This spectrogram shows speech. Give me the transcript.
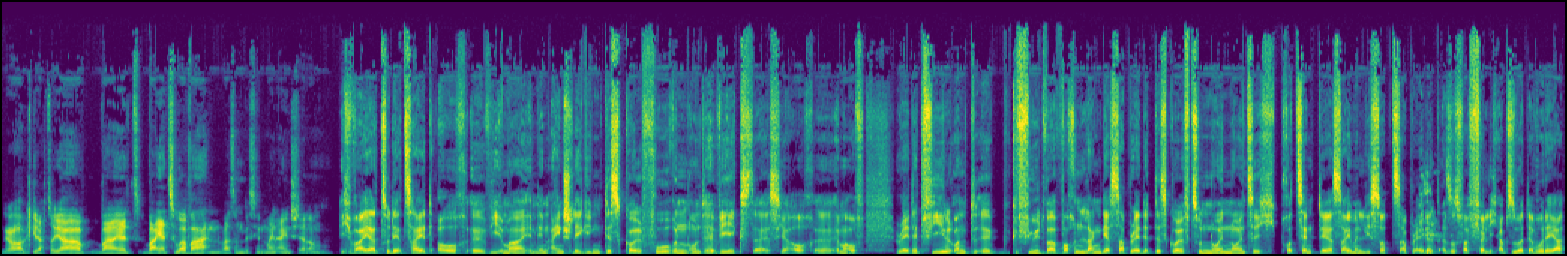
ja, habe ich gedacht, so ja, war jetzt war ja zu erwarten, war so ein bisschen meine Einstellung. Ich war ja zu der Zeit auch äh, wie immer in den einschlägigen Disc Golf Foren unterwegs. Da ist ja auch äh, immer auf Reddit viel und äh, gefühlt war wochenlang der Subreddit Disc Golf zu 99 Prozent der Simon Lisott Subreddit. Also es war völlig absurd. Da wurde ja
